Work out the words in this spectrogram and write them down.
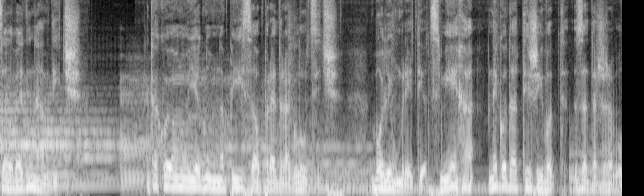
Selvedin Avdić Kako je ono jednom napisao Predrag Lucić Bolje umrijeti od smijeha nego dati život za državu.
